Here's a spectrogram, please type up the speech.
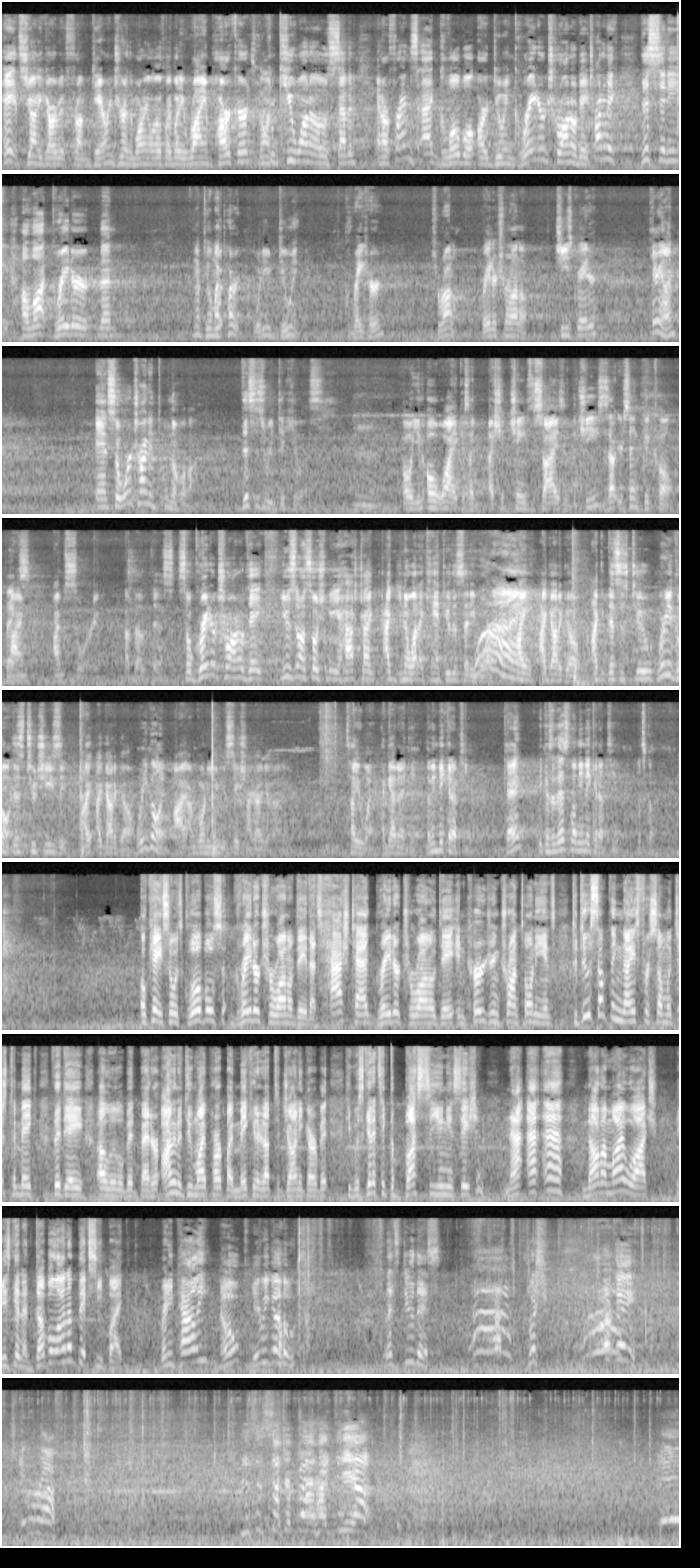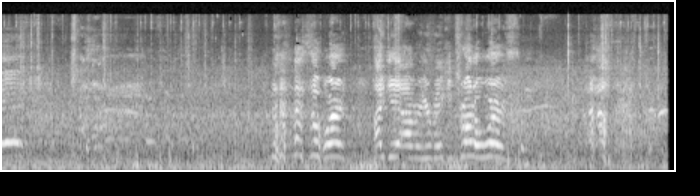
Hey, it's Johnny Garbutt from Derringer in the morning along with my buddy Ryan Parker going? from Q107. And our friends at Global are doing Greater Toronto Day, trying to make this city a lot greater than. I'm doing my What- part. What are you doing? Greater Toronto. Greater Toronto. Cheese grater. Carry on. And so we're trying to. No, hold on. This is ridiculous. Hmm. Oh, you know, oh, why? Because I, I should change the size of the cheese? Is that what you're saying? Good call. Thanks. I'm I'm sorry about this. So Greater Toronto Day, use it on social media. Hashtag. I, you know what? I can't do this anymore. Why? I, I gotta go. I, this is too. Where are you going? This is too cheesy. I, I gotta go. Where are you going? I, I'm going to Union Station. I gotta get out of here. Tell you what, I got an idea. Let me make it up to you. Okay? Because of this, let me make it up to you. Let's go. Okay, so it's Global's Greater Toronto Day. That's hashtag Greater Toronto Day, encouraging Torontonians to do something nice for someone just to make the day a little bit better. I'm gonna do my part by making it up to Johnny Garbutt. He was gonna take the bus to Union Station. Nah, uh, uh, not on my watch. He's gonna double on a Bixi bike. Ready, Pally? Nope. Here we go. Let's do this. Ah, push. Okay. And we're off. This is such a bad idea. this is the worst idea ever. You're making Toronto worse.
